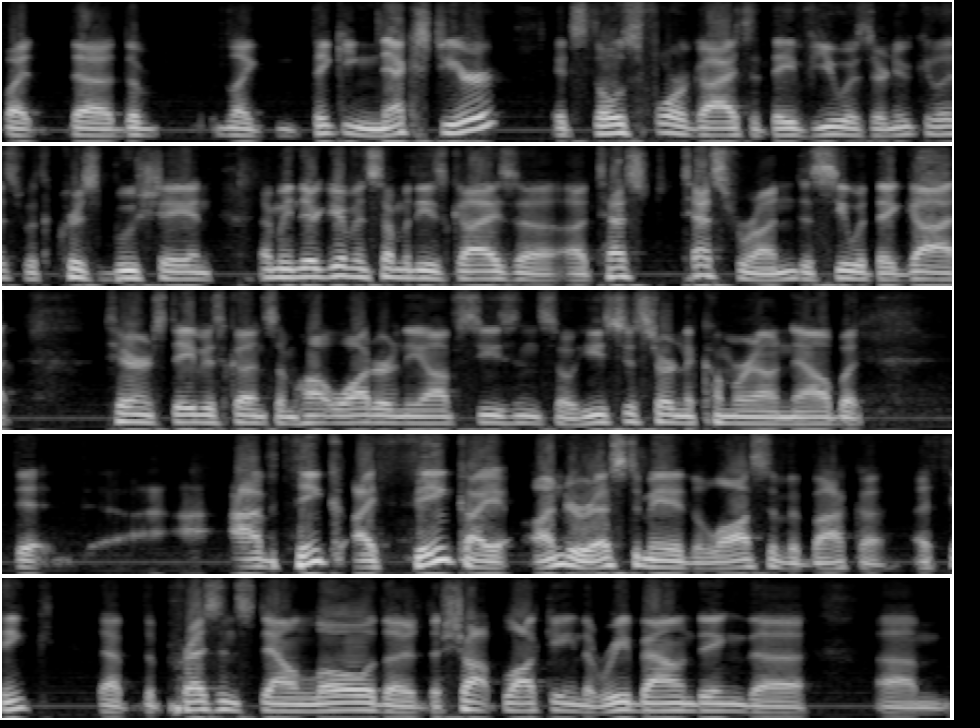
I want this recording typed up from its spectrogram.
but the the like thinking next year, it's those four guys that they view as their nucleus with Chris Boucher, and I mean they're giving some of these guys a, a test test run to see what they got. Terrence Davis got in some hot water in the offseason, so he's just starting to come around now. But the, I think I think I underestimated the loss of Ibaka. I think that the presence down low, the the shot blocking, the rebounding, the um,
